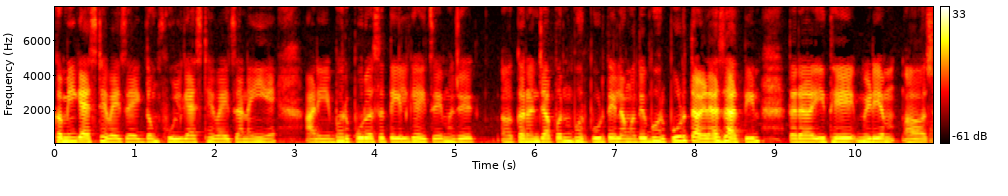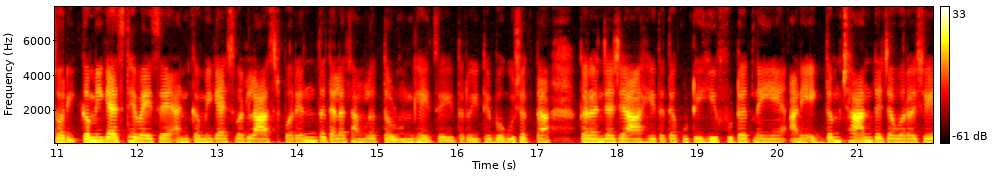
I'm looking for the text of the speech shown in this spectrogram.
कमी गॅस ठेवायचा आहे एकदम फुल गॅस ठेवायचा नाही आहे आणि भरपूर असं तेल घ्यायचे म्हणजे करंज्या पण भरपूर तेलामध्ये भरपूर तळल्या जातील. तर इथे मिडियम सॉरी कमी गॅस ठेवायचं आहे आणि कमी गॅसवर लास्टपर्यंत त्याला चांगलं तळून घ्यायचं आहे तर इथे बघू शकता करंज्या ज्या आहेत त्या कुठेही फुटत नाही आहे आणि एकदम छान त्याच्यावर असे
